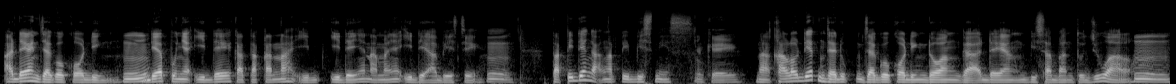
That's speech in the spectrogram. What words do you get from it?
ada yang jago coding. Dia punya ide, katakanlah idenya namanya ide ABC. hmm. Tapi dia nggak ngerti bisnis. Oke. Nah kalau dia jago, jago coding doang, nggak ada yang bisa bantu jual, Hmm,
